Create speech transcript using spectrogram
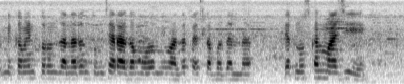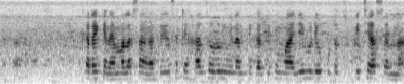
तुम्ही कमेंट करून जाणार आणि तुमच्या रागामुळं मी माझा फैसला बदलणार. त्यात नुकसान माझी आहे. खरं आहे की नाही? मला सांगा त्याच्यासाठी हात जोडून विनंती करते की माझे व्हिडिओ कुठं चुकीचे असेल ना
